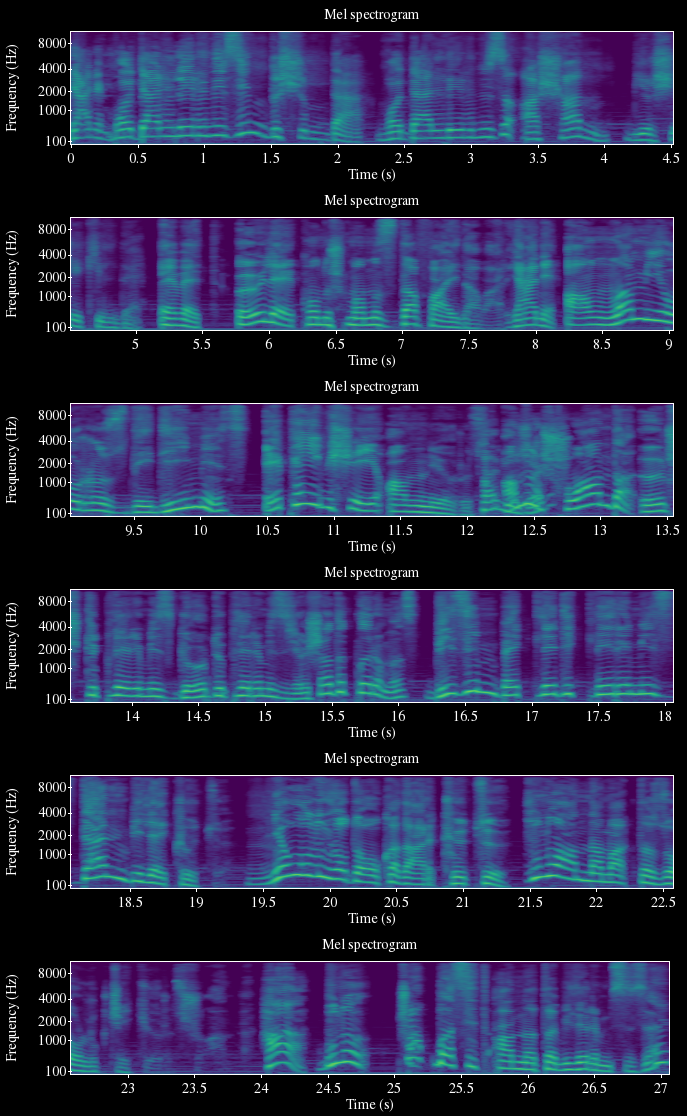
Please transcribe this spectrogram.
Yani modellerinizin dışında, modellerinizi aşan bir şekilde. Evet, öyle konuşmamızda fayda var. Yani anlamıyoruz dediğimiz epey bir şeyi anlıyoruz. Tabii Ama canım. şu anda ölçtüklerimiz, gördüklerimiz, yaşadıklarımız bizim beklediklerimizden bile kötü. Ne oluyor da o kadar kötü? Bunu anlamakta zorluk çekiyoruz şu anda. Ha, bunu çok basit anlatabilirim size.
